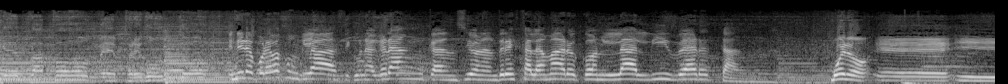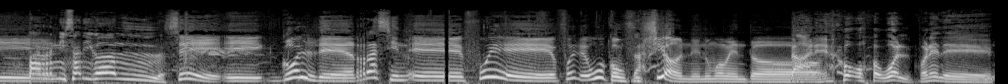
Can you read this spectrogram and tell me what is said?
Que Papo me pregunto. En Era por abajo un clásico, una gran canción, Andrés Calamaro con La Libertad. Bueno, eh, y. Parnizar y gol. Sí, y gol de Racing. eh, fue, fue que hubo confusión en un momento. Dale, Wall, ponele.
